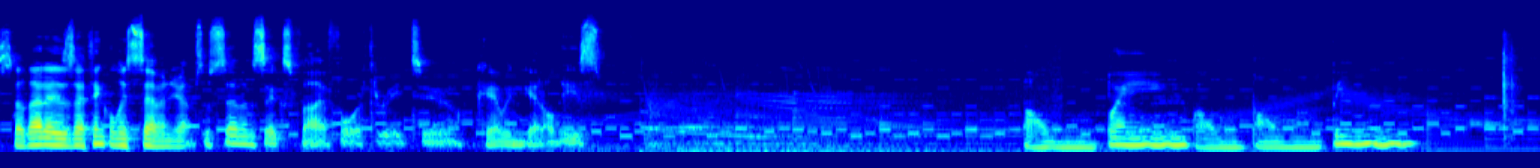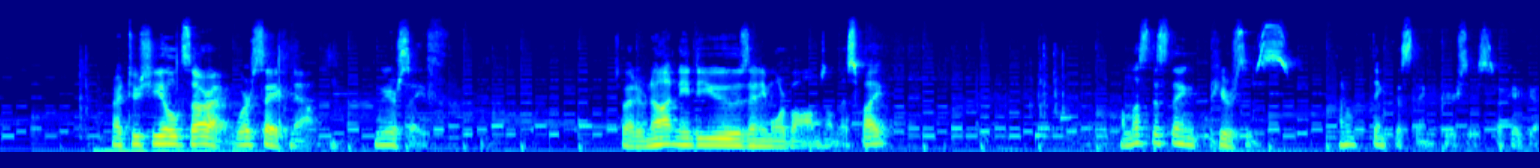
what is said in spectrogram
So that is, I think, only seven jumps. So seven, six, five, four, three, two. Okay, we can get all these. Boom, bing, boom, boom, bing. All right, two shields. All right, we're safe now. We are safe. So I do not need to use any more bombs on this fight. Unless this thing pierces. I don't think this thing pierces. Okay, good.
